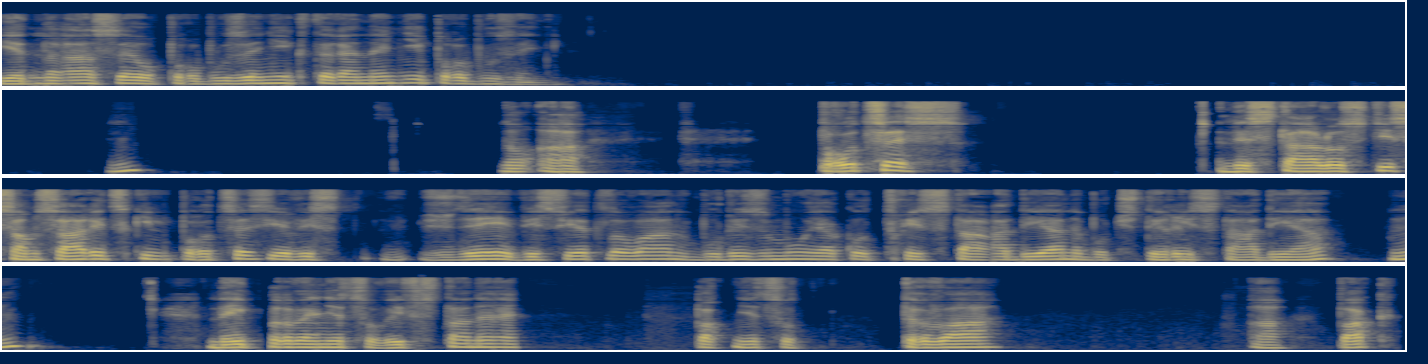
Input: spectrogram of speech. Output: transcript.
jedná se o probuzení, které není probuzení. Hm? No a proces nestálosti, samsárický proces je vždy vysvětlován v buddhismu jako tři stádia nebo čtyři stádia. Hm? Nejprve něco vyvstane, pak něco trvá a pak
